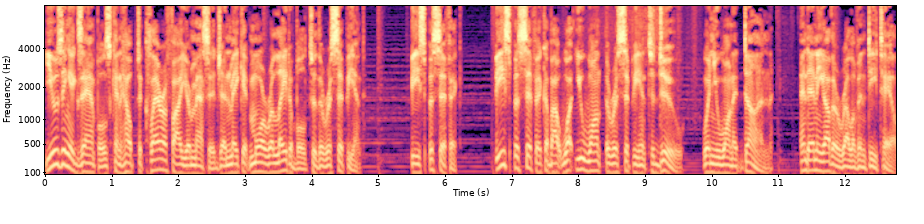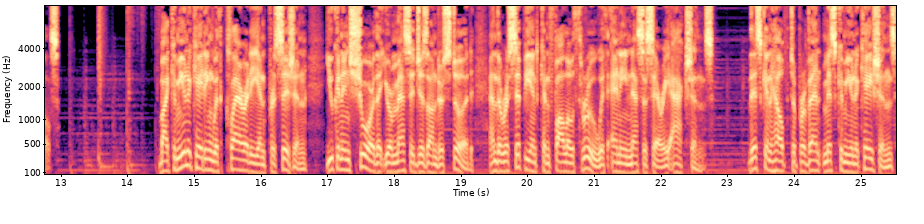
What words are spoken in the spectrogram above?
Using examples can help to clarify your message and make it more relatable to the recipient. Be specific. Be specific about what you want the recipient to do, when you want it done, and any other relevant details. By communicating with clarity and precision, you can ensure that your message is understood and the recipient can follow through with any necessary actions. This can help to prevent miscommunications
